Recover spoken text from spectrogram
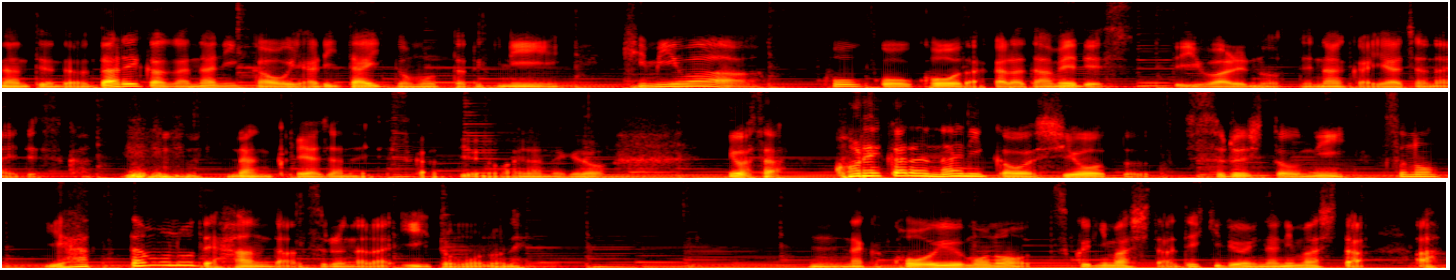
なんて言うんだろう誰かが何かをやりたいと思った時に君はこうこうこうだからダメですって言われるのってなんか嫌じゃないですか なんか嫌じゃないですかっていうのもあれなんだけど要はさこれから何かをしようとする人にそのやったもので判断するならいいと思うのねうん、なんかこういうものを作りました。できるようになりました。あ、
